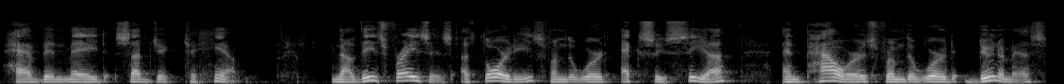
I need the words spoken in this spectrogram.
have been made subject to him. Now, these phrases, authorities from the word exousia and powers from the word dunamis,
